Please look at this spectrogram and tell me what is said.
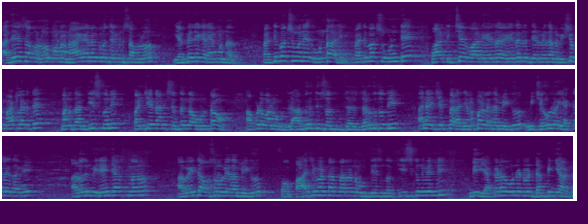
అదే సభలో మన నాగాలంకలో జరిగిన సభలో ఎమ్మెల్యే గారు ఏమన్నారు? ప్రతిపక్షం అనేది ఉండాలి. ప్రతిపక్షం ఉంటే వాళ్ళు ఇచ్చే వాళ్ళు ఏదో ఏదైనా దీని మీద విషయం మాట్లాడితే మనం దాన్ని తీసుకొని పనిచేయడానికి సిద్ధంగా ఉంటాం. అప్పుడు మనం అభివృద్ధి జరుగుతుంది అని ఆయన చెప్పారు. అది వినపడలేదా మీకు? మీ చెవుల్లో ఎక్కలేదు అవి? ఆ రోజు మీరేం చేస్తున్నారు? అవైతే అవసరం లేదా మీకు? ఒక పాచి వెంట అన్నారన్న ఉద్దేశంతో తీసుకుని వెళ్ళి మీరు ఎక్కడ ఉన్నటువంటి డంపింగ్ యార్డ్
